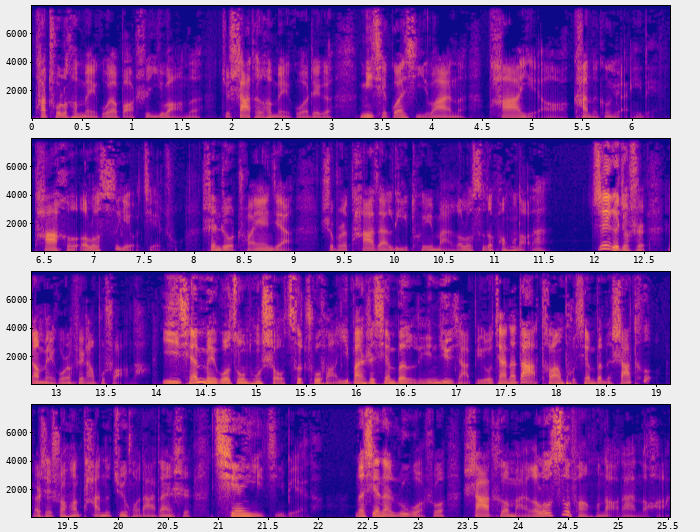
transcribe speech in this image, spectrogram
他除了和美国要保持以往的就沙特和美国这个密切关系以外呢，他也要看得更远一点。他和俄罗斯也有接触，甚至有传言讲，是不是他在力推买俄罗斯的防空导弹？这个就是让美国人非常不爽的。以前美国总统首次出访，一般是先奔邻居家，比如加拿大，特朗普先奔的沙特，而且双方谈的军火大单是千亿级别的。那现在如果说沙特买俄罗斯防空导弹的话，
